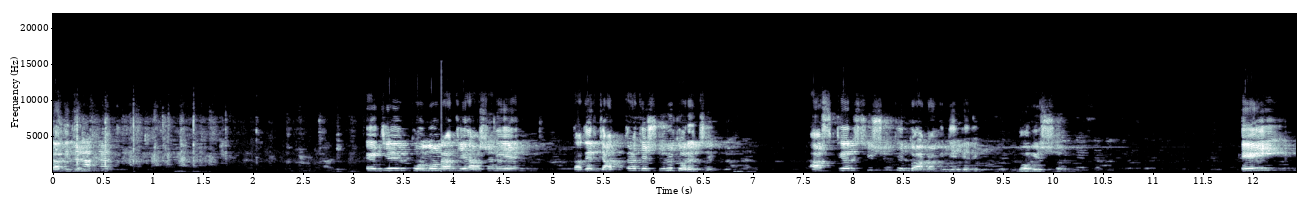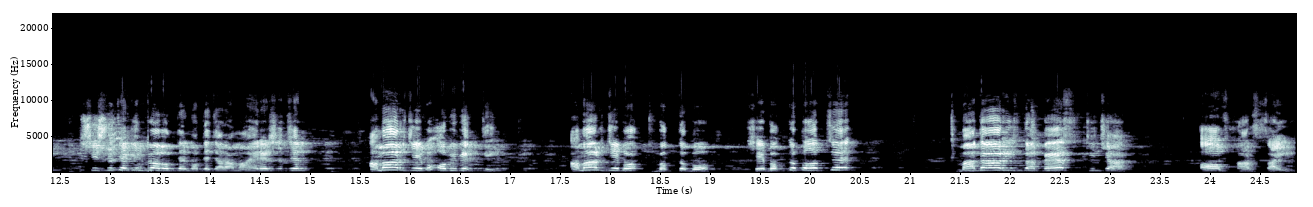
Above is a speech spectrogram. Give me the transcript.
তাদের জন্য। এই যে কোমরা যে আশা নিয়ে তাদের যাত্রা যে শুরু করেছে, আজকের শিশু কিন্তু আগামী দিনের ভবিষ্যৎ। এই শিশুকে কিন্তু অভিভাবকদের মধ্যে যারা মায়ের এসেছেন, আমার যে অভিব্যক্তি, আমার যে বক্তব্য, সে বক্তব্য হচ্ছে mother is the best teacher of her side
